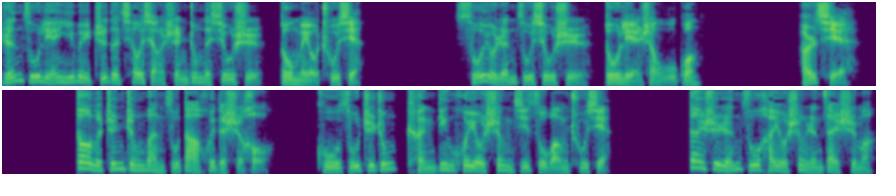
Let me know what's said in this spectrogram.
人族连一位值得敲响神钟的修士都没有出现。所有人族修士都脸上无光。而且，到了真正万族大会的时候，古族之中肯定会有圣级祖王出现，但是人族还有圣人在世吗？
